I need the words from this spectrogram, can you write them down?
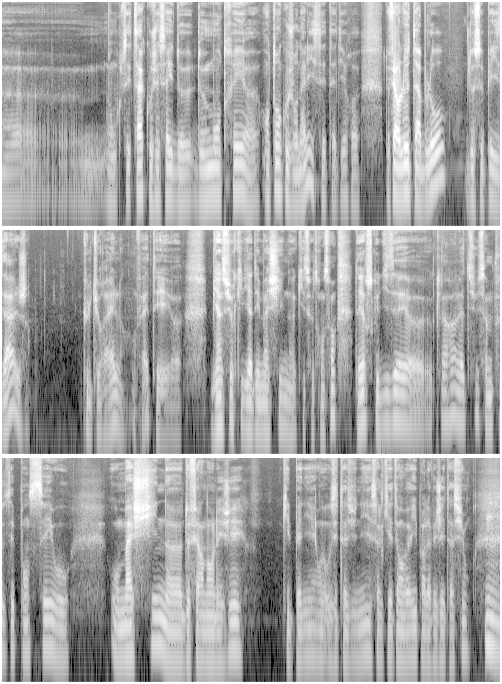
donc c'est ça que j'essaye de, de, montrer en tant que journaliste, c'est-à-dire de faire le tableau de ce paysage culturel en fait et bien sûr qu'il y a des machines qui se transforment d'ailleurs ce que disait Clara là-dessus ça me faisait penser au, aux machines euh, de Fernand Léger qu'il peignait aux États-Unis, celles qui étaient envahies par la végétation. Hmm.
